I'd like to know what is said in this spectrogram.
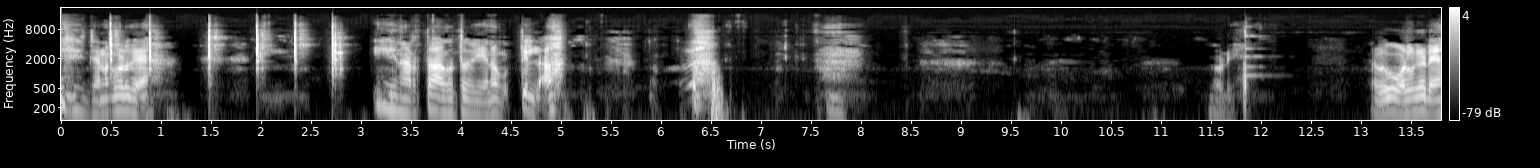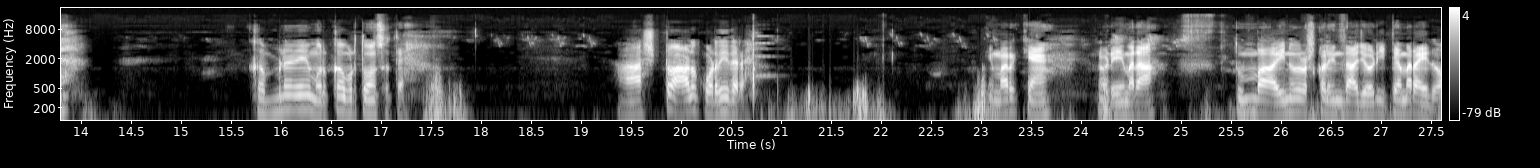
ಈ ಜನಗಳಿಗೆ ಏನು ಅರ್ಥ ಆಗುತ್ತೋ ಏನೋ ಗೊತ್ತಿಲ್ಲ. ನೋಡಿ, ಅದು ಒಳಗಡೆ ಕಬ್ಬಿಣನೇ ಮುರ್ಕೊಬಿಡ್ತು ಅನ್ಸುತ್ತೆ. ಅಷ್ಟು ಆಳು ಕೊಡ್ದಿದ್ದಾರೆ. ಈ ಮರಕ್ಕೆ ನೋಡಿ ಈ ಮರ ತುಂಬ ಐನೂರು ವರ್ಷಗಳಿಂದ ಜೋಡಿ ಇಪ್ಪೆ ಮರ ಇದು.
